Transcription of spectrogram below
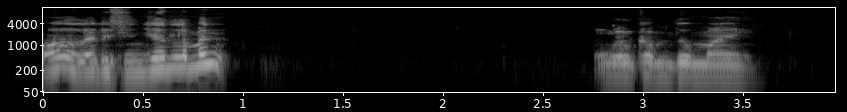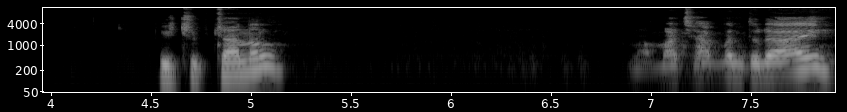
Well, ladies and gentlemen, welcome to my YouTube channel. Not much happened today.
